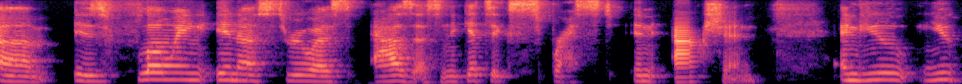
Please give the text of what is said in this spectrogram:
um, is flowing in us through us as us and it gets expressed in action. And you you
